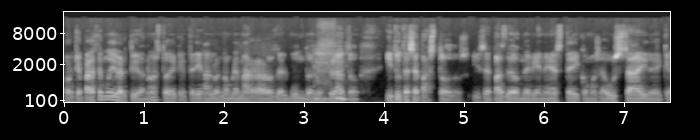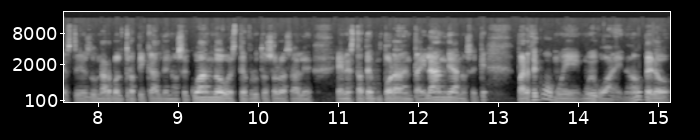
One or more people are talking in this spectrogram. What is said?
porque parece muy divertido, ¿no? Esto de que te digan los nombres más raros del mundo en un plato y tú te sepas todos y sepas de dónde viene este y cómo se usa y de que este es de un árbol tropical de no sé cuándo o este fruto solo sale en esta temporada en Tailandia, no sé qué. Parece como muy, muy guay, ¿no? Pero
